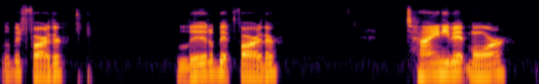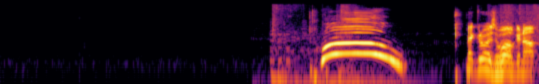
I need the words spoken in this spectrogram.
A little bit farther. A little bit farther. Tiny bit more. Woo! Mechanoids woken up.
